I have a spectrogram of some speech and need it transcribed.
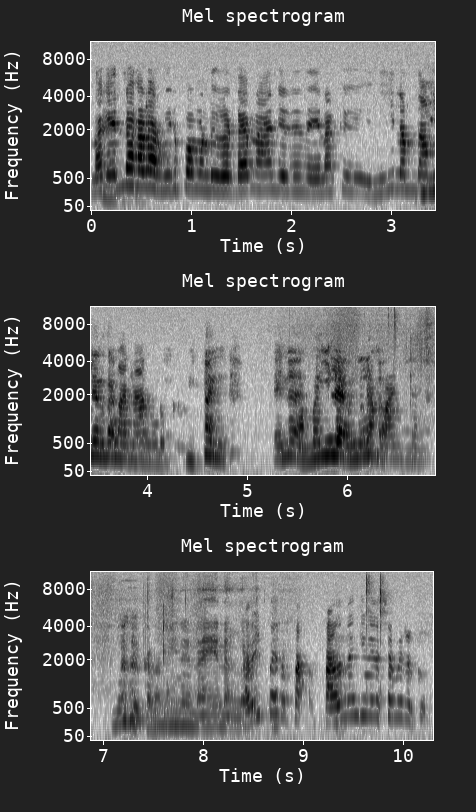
எனக்கு என்ன கலர் விருப்பம் என்று கேட்டார். நான் எனக்கு நீலம் தான் நான் என்ன நீலம். வாங்கிட்டேன். பதினஞ்சு வருஷம் இருக்கும்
